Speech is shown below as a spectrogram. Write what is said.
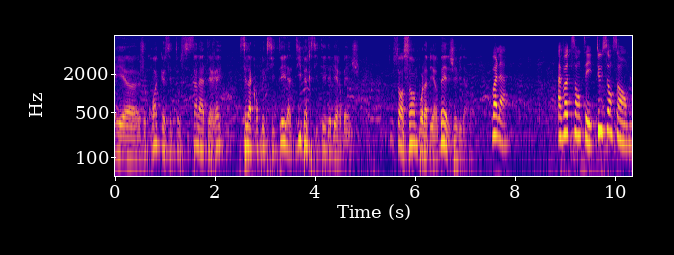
Et euh, je crois que c'est aussi ça l'intérêt, c'est la complexité, la diversité des bières belges. Tous ensemble pour la bière belge, évidemment. Voilà. À votre santé, tous ensemble.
